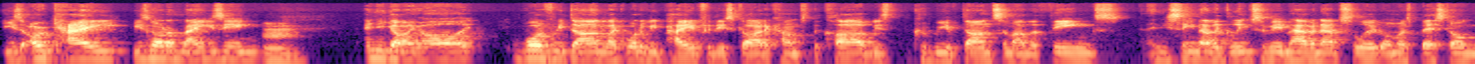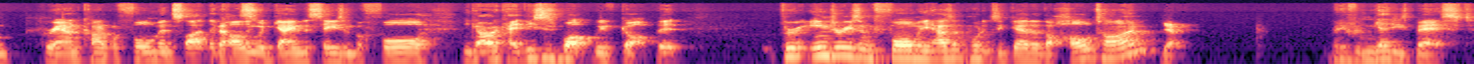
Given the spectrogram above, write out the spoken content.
he's okay, he's not amazing, Mm. and you're going, oh, what have we done? Like, what have we paid for this guy to come to the club? Is could we have done some other things? And you see another glimpse of him have an absolute, almost best on ground kind of performance, like the That's- Collingwood game the season before. You go, okay, this is what we've got, but through injuries and form, he hasn't put it together the whole time. Yep. But if we can get his best,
